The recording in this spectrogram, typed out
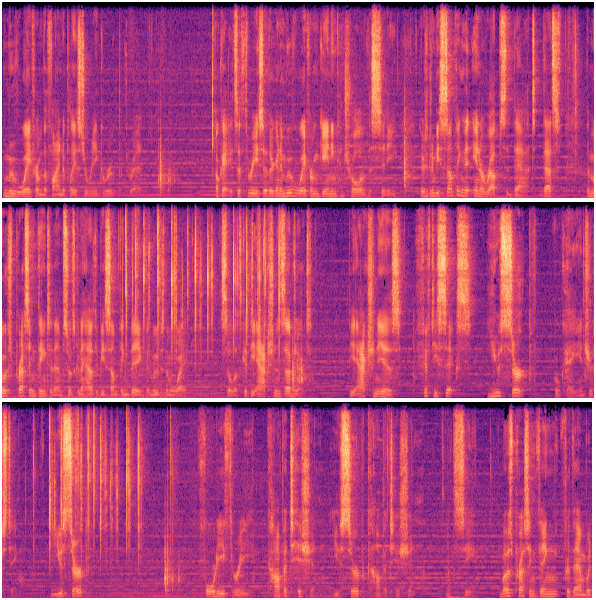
move away from the find a place to regroup thread. Okay, it's a three, so they're going to move away from gaining control of the city. There's going to be something that interrupts that. That's the most pressing thing to them, so it's going to have to be something big that moves them away. So let's get the action and subject. The action is 56, usurp. Okay, interesting. Usurp. 43, competition. Usurp competition. Let's see. The most pressing thing for them would,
